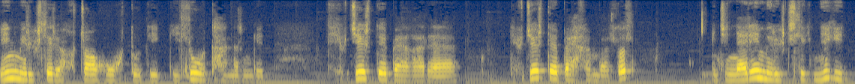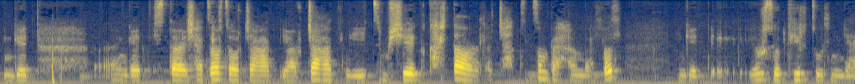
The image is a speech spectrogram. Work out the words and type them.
энэ мэрэгчлэр явж байгаа хүүхдүүдийг илүү та нар ингээд төвчээртэй байгаарай. Төвчээртэй байх юм бол энэ чинь нарийн мэрэгчлийг нэг ингээд ингээд өстой шазуур зурж агаад явж агаад ингээд эзэмшээд гартаа оруулаад чадсан байх юм бол ингээд ерөөсөө тэр зүйл ингээ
